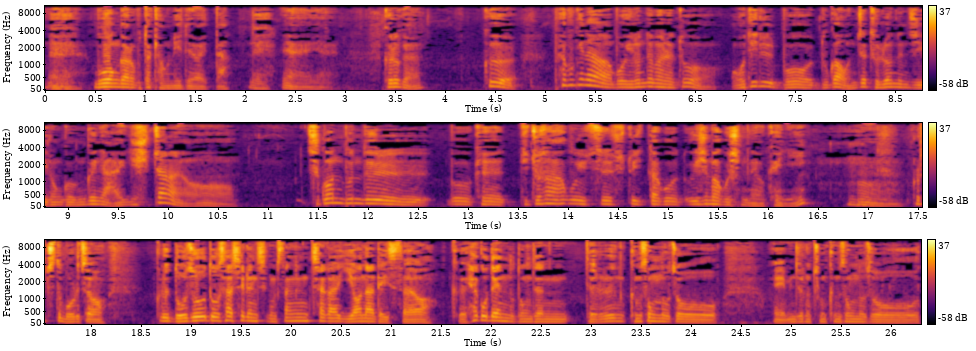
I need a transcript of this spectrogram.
네. 예, 무언가로부터 격리되어 있다. 네. 예, 예. 그러게. 그, 페북이나 뭐 이런 데만 해도 어디를 뭐 누가 언제 들렀는지 이런 거 은근히 알기 쉽잖아요. 직원분들 뭐 이렇게 뒷조사하고 있을 수도 있다고 의심하고 싶네요, 괜히. 음. 그럴지도 모르죠. 그리고 노조도 사실은 지금 쌍용차가 이원화돼 있어요. 그 해고된 노동자들은 금속 노조, 예, 민주노총 금속노조로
